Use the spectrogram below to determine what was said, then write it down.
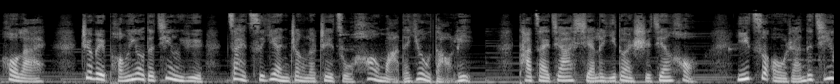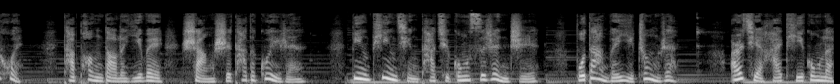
后来，这位朋友的境遇再次验证了这组号码的诱导力。他在家闲了一段时间后，一次偶然的机会，他碰到了一位赏识他的贵人，并聘请他去公司任职，不但委以重任，而且还提供了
